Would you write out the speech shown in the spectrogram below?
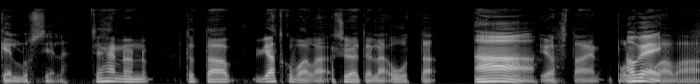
kellus siellä? Sehän on tota, jatkuvalla syötöllä uutta Aa, jostain pulppuavaa.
